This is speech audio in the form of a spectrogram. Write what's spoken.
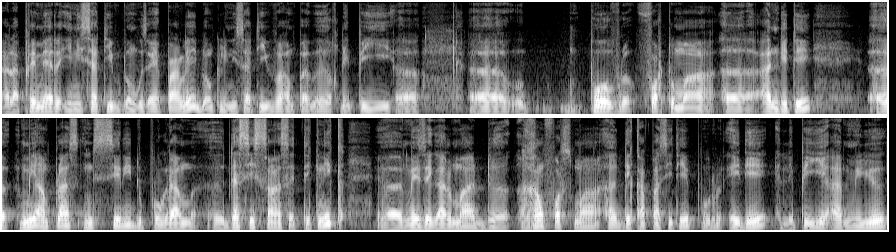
à la première initiative dont vous avez parlé, donc l'initiative en faveur des pays pauvres fortement endettés, mis en place une série de programmes d'assistance technique, mais également de renforcement des capacités pour aider les pays à mieux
